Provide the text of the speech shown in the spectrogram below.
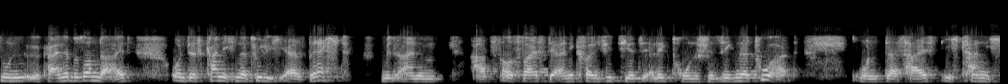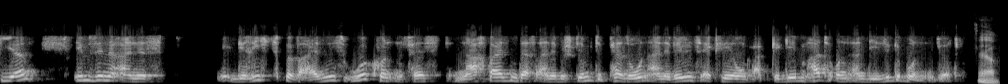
nun keine Besonderheit. Und das kann ich natürlich erst recht mit einem Arztausweis, der eine qualifizierte elektronische Signatur hat. Und das heißt, ich kann hier im Sinne eines Gerichtsbeweises urkundenfest nachweisen, dass eine bestimmte Person eine Willenserklärung abgegeben hat und an diese gebunden wird. Ja,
